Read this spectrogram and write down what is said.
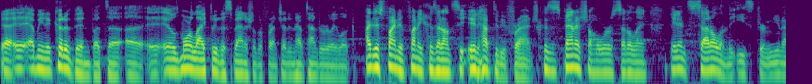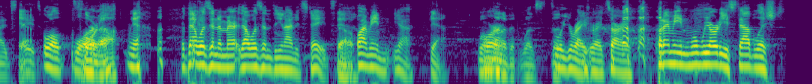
Yeah, I I mean, it could have been, but uh, uh, it, it was more likely the Spanish or the French. I didn't have time to really look. I just find it funny because I don't see it had to be French because the Spanish all were settling. They didn't settle in the eastern United States. Well, Florida, Yeah, but that wasn't America. That wasn't the United States, though. Yeah. Well, I mean, yeah. yeah. Well, Or- none of it was. The, Well, you're right. You're right. Sorry, but I mean, when we already established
